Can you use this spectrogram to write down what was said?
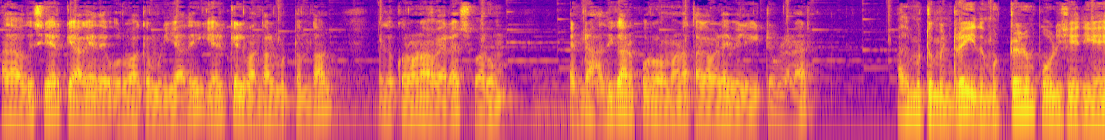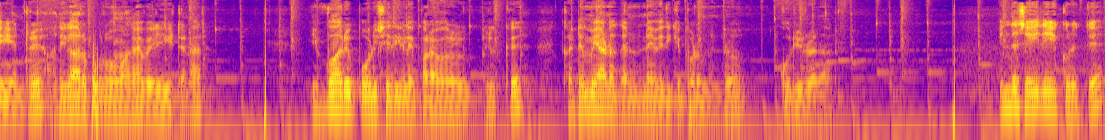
அதாவது செயற்கையாக இதை உருவாக்க முடியாது. இயற்கையில் வந்தால் மட்டும்தான் இந்த கொரோனா வைரஸ் வரும் என்ற அதிகாரப்பூர்வமான தகவலை வெளியிட்டுள்ளனர். அது மட்டுமின்றி இது முற்றிலும் போலி செய்தியே என்று அதிகாரப்பூர்வமாக வெளியிட்டனர். இவ்வாறு போலி செய்திகளை பரவர்களுக்கு கடுமையான தண்டனை விதிக்கப்படும் என்று கூறியுள்ளனர். இந்த செய்தியை குறித்து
